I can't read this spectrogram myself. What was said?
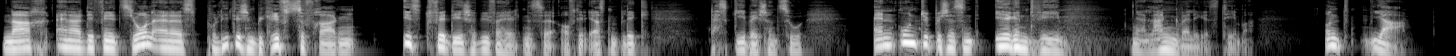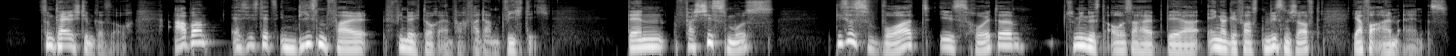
Nach einer Definition eines politischen Begriffs zu fragen, ist für Déjà-vu-Verhältnisse auf den ersten Blick, das gebe ich schon zu, ein untypisches und irgendwie ja, langweiliges Thema. Und ja, zum Teil stimmt das auch. Aber es ist jetzt in diesem Fall, finde ich doch einfach verdammt wichtig. Denn Faschismus, dieses Wort ist heute, zumindest außerhalb der enger gefassten Wissenschaft, ja vor allem eines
